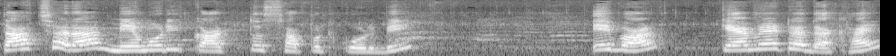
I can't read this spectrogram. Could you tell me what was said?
তাছাড়া মেমোরি কার্ড তো সাপোর্ট করবেই। এবার ক্যামেরাটা দেখায়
